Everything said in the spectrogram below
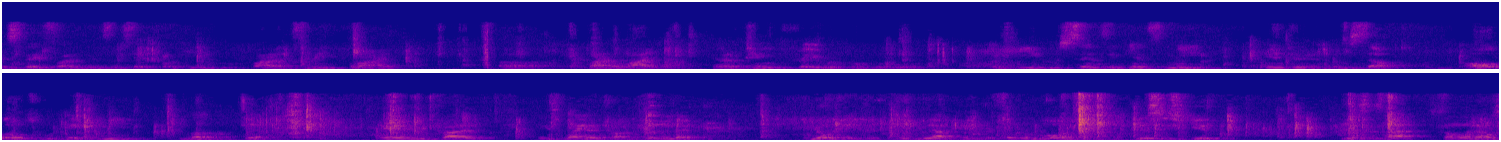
it states like this, it says, for he who finds me find, uh, find life and obtain favor from the Lord. But he who sins against me injureth himself. All those who hate me love death. And we try to explain it to our children that your hatred, if you have hatred for the Lord, this is you. This is not someone else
